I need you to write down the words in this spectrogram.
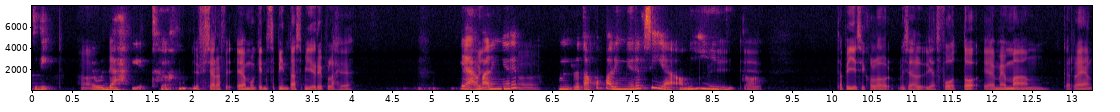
Jadi Heeh. ya udah gitu Ya, secara ya mungkin sepintas mirip lah ya. ya paling mirip. Menurut aku paling mirip sih ya Om Iya, gitu iya. Tapi ya sih kalau misal lihat foto ya memang karena yang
